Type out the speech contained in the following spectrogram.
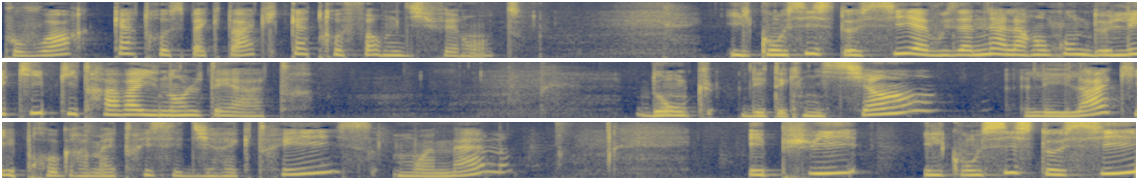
pour voir quatre spectacles, quatre formes différentes. Il consiste aussi à vous amener à la rencontre de l'équipe qui travaille dans le théâtre. Donc, des techniciens, Leila, qui est programmatrice et directrice, moi-même. Et puis, il consiste aussi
